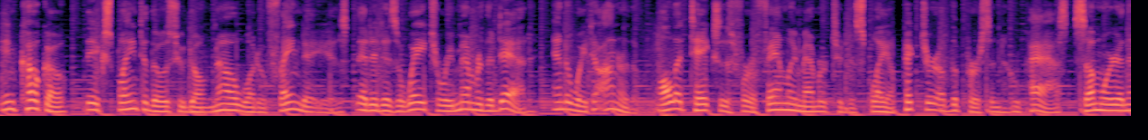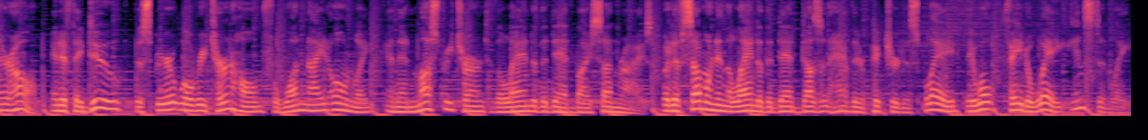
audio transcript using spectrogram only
In Coco, they explain to those who don't know what ofrenda is that it is a way to remember the dead and a way to honor them. All it takes is for a family member to display a picture of the person who passed somewhere in their home. And if they do, the spirit will return home for one night only and then must return to the land of the dead by sunrise. But if someone in the land of the dead doesn't have their picture displayed, they won't fade away instantly.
